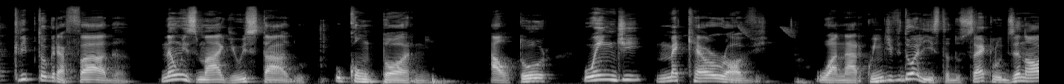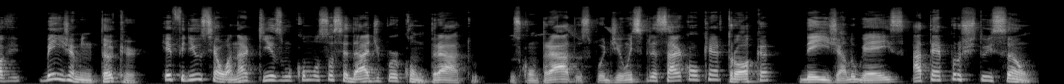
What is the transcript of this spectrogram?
criptografada. Não esmague o Estado, o contorne. Autor Wendy McElroy. O anarco-individualista do século XIX, Benjamin Tucker, referiu-se ao anarquismo como sociedade por contrato. Os contratos podiam expressar qualquer troca, desde aluguéis até prostituição,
